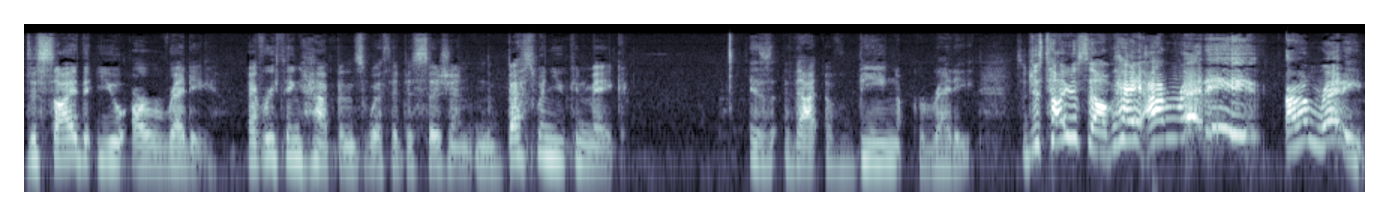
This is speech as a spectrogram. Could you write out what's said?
Decide that you are ready. Everything happens with a decision and the best one you can make is that of being ready. So just tell yourself, hey, I'm ready. I'm ready.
